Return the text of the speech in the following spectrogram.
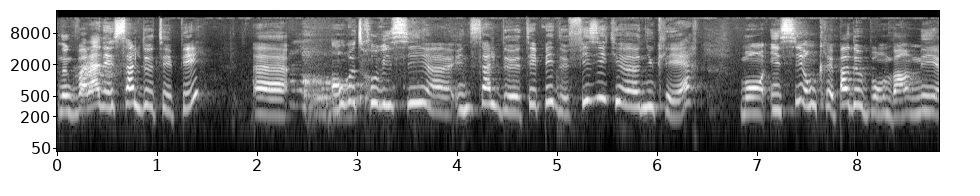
Donc voilà des salles de TP. On retrouve ici euh, une salle de TP de physique nucléaire. Bon, ici on ne crée pas de bombes, hein, mais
